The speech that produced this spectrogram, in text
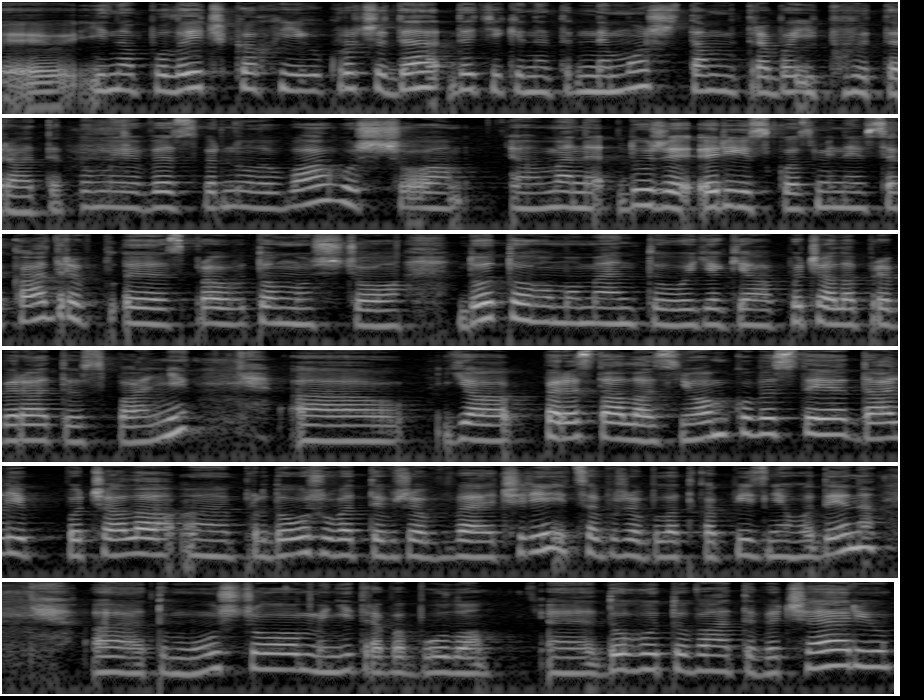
е, і на поличках, і коротше, де, де тільки не, не можеш, там треба і повитирати. Думаю, ви звернули увагу, що е, в мене дуже різко змінився кадр. Е, Справа в тому, що до того моменту, як я почала прибирати у спальні, я перестала зйомку вести, далі почала продовжувати вже ввечері, і це вже була така пізня година, тому що мені треба було доготувати вечерю,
